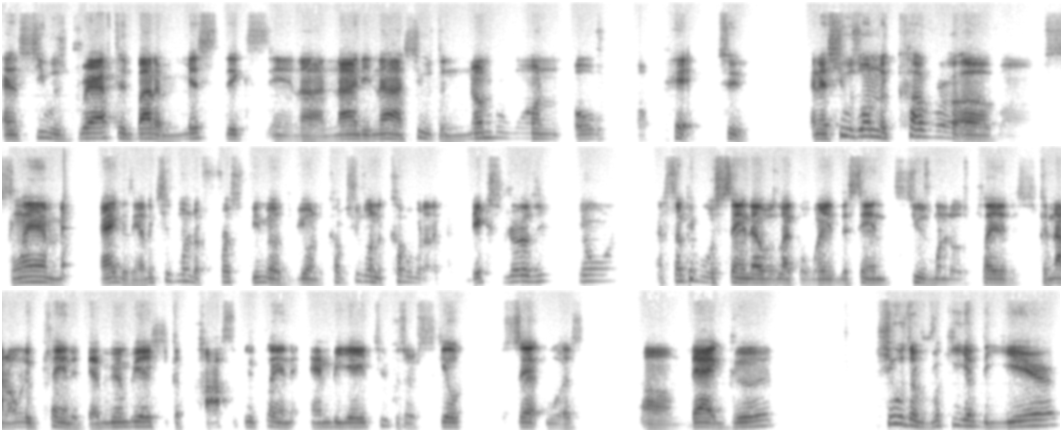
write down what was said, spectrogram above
And she was drafted by the Mystics in uh, 99. She was the number one overall pick too. And then she was on the cover of um, Slam magazine. I think she's one of the first females to be on the cover. She was on the cover with like a Knicks jersey on. And some people were saying that was like a way they're saying she was one of those players that she could not only play in the WNBA, she could possibly play in the NBA too, because her skill set was um, that good. She was a rookie of the year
